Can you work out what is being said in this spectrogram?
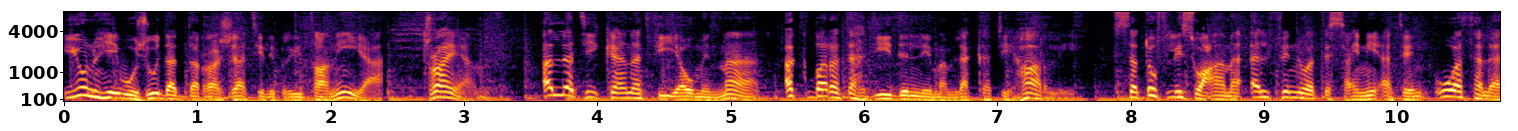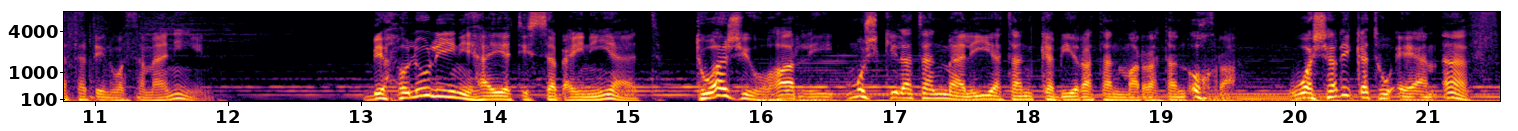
ينهي وجود الدراجات البريطانية ترايمف التي كانت في يوم ما أكبر تهديد لمملكة هارلي. ستفلس عام 1983 بحلول نهاية السبعينيات تواجه هارلي مشكلة مالية كبيرة مرة أخرى وشركة AMF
